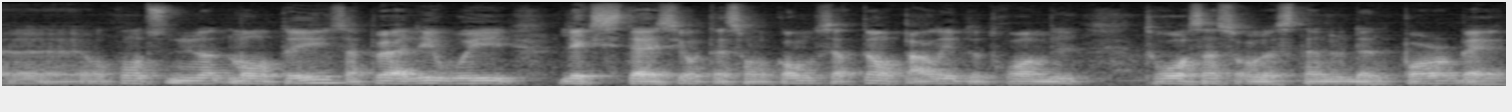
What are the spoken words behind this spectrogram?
Euh, on continue notre montée. Ça peut aller, oui, l'excitation est à son compte. Certains ont parlé de 3300 sur le Standard Poor's. Ben,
